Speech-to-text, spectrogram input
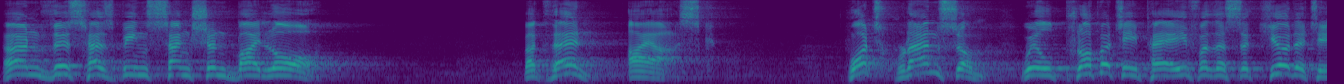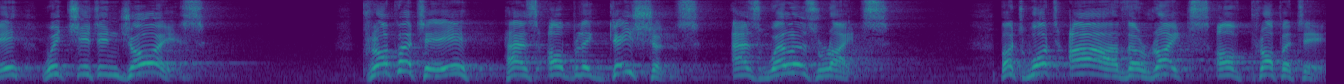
and this has been sanctioned by law. But then, I ask, what ransom will property pay for the security which it enjoys? Property has obligations as well as rights. But what are the rights of property?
